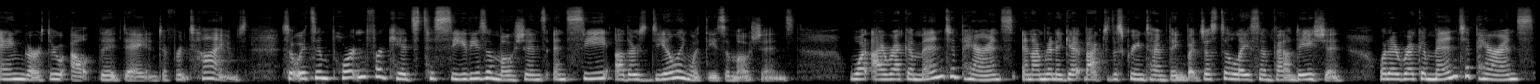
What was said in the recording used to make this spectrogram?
anger throughout the day in different times. So it's important for kids to see these emotions and see others dealing with these emotions. What I recommend to parents, and I'm going to get back to the screen time thing, but just to lay some foundation, what I recommend to parents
